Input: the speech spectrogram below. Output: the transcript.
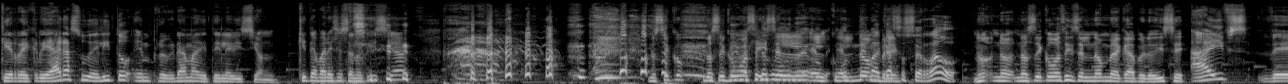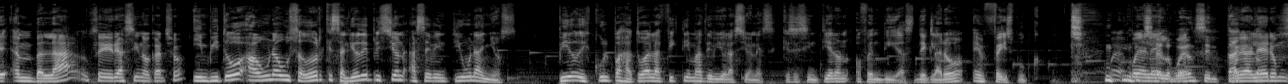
que recreara su delito en programa de televisión. ¿Qué te parece esa noticia? no sé cómo, no sé cómo se dice el, como un- el- como el un tema nombre. caso cerrado. No, no, no sé cómo se dice el nombre acá, pero dice Ives de Mbala, se diría así, ¿no, cacho? Invitó a un abusador que salió de prisión hace 21 años. Pido disculpas a todas las víctimas de violaciones que se sintieron ofendidas, declaró en Facebook. Voy voy a, leer, voy, voy a un,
